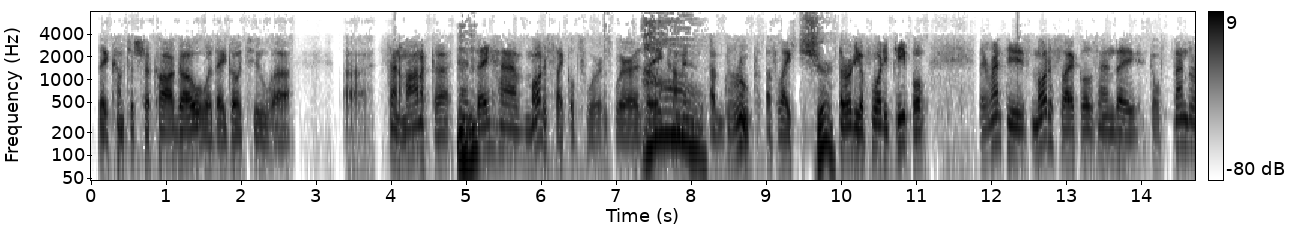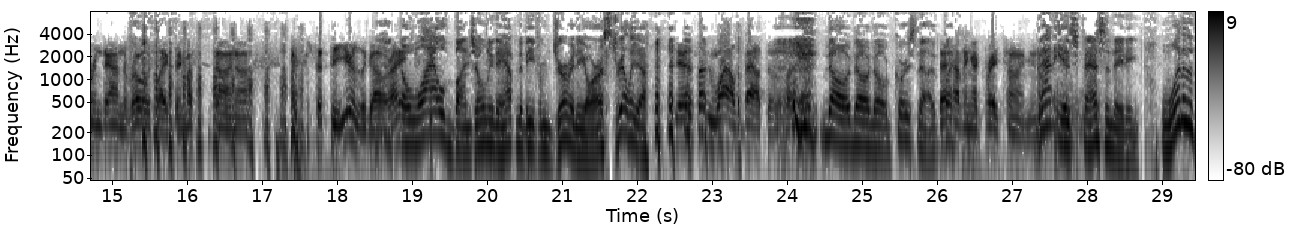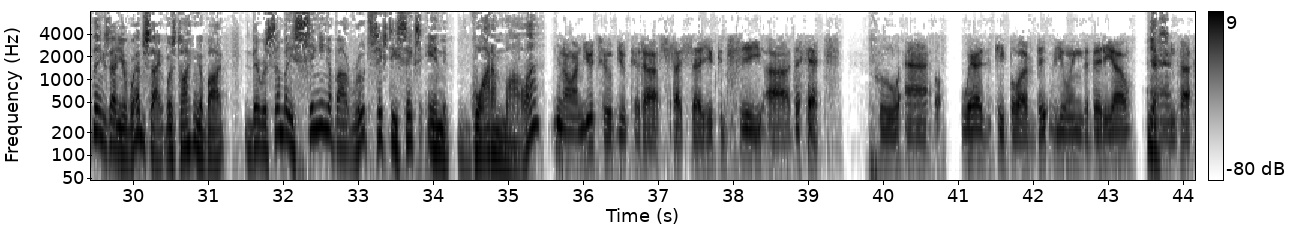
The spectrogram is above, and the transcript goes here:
They come to Chicago or they go to uh, uh, Santa Monica, and Mhm. they have motorcycle tours where they come in a group of like Sure. 30 or 40 people. They rent these motorcycles and they go thundering down the road like they must have done uh, 50 years ago, right? The Wild Bunch, only they happen to be from Germany or Australia. Yeah, there's nothing wild about them, but uh, no, no, no, of course not. they're But having a great time, you know. that is fascinating. One of the things on your website was talking about there was somebody singing about Route 66 in Guatemala. you know, on YouTube, you could, uh, should I say, you could see uh, the hits, who, uh, where the people are vi- viewing the video, Yes. and uh,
